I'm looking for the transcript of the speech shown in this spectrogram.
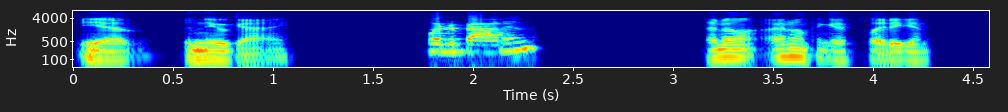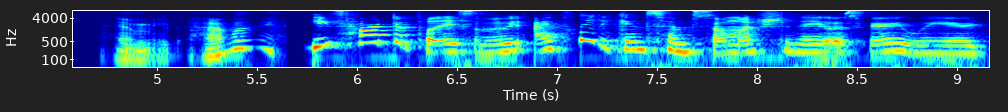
Yeah, the new guy. What about him? I don't I don't think I've played against him either. Have I? He's hard to play. Some I played against him so much today. It was very weird.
